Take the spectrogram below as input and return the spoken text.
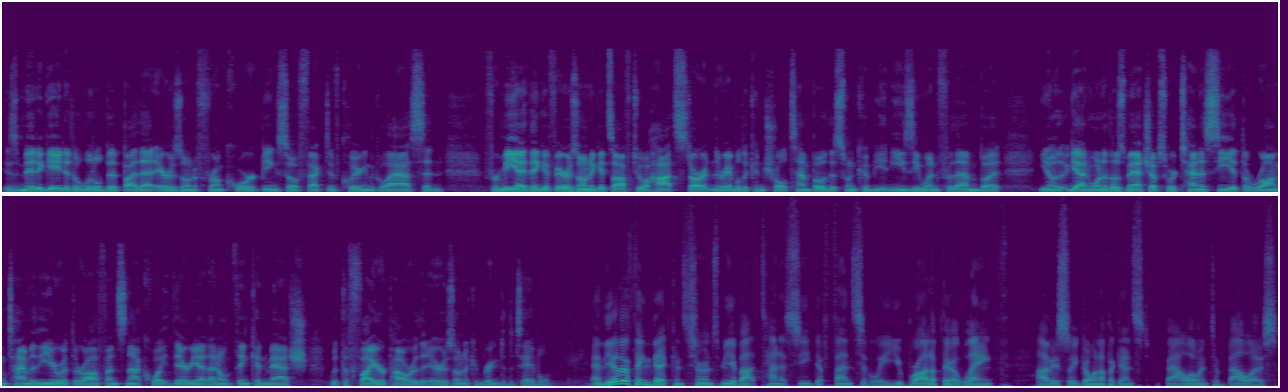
is mitigated a little bit by that Arizona front court being so effective clearing the glass. And for me, I think if Arizona gets off to a hot start and they're able to control tempo, this one could be an easy win for them. But, you know, again, one of those matchups where Tennessee at the wrong time of the year with their offense not quite there yet, I don't think can match with the firepower that Arizona can bring to the table. And the other thing that concerns me about Tennessee defensively, you brought up their length obviously going up against Ballo and Tubelis.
